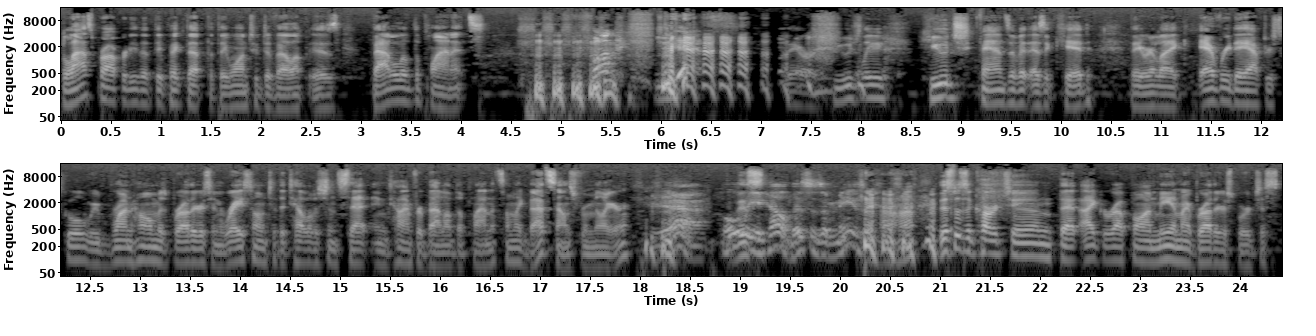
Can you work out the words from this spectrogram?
The last property that they picked up that they want to develop is Battle of the Planets. Fuck yes. They were hugely, huge fans of it as a kid. They were like, every day after school, we'd run home as brothers and race home to the television set in time for Battle of the Planets. I'm like, that sounds familiar. yeah. Holy This- hell, this is amazing. Uh-huh. this was a cartoon that I grew up on. Me and my brothers were just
